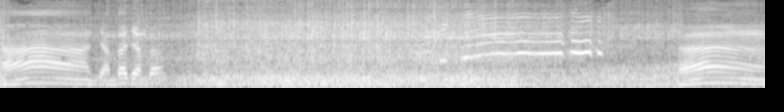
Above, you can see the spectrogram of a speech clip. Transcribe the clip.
ਹਾਂ, ਜਾਂਦਾ ਜਾਂਦਾ। ਹਾਂ।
